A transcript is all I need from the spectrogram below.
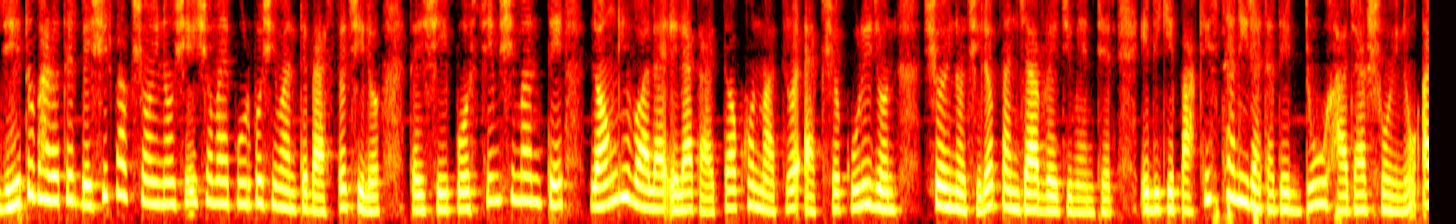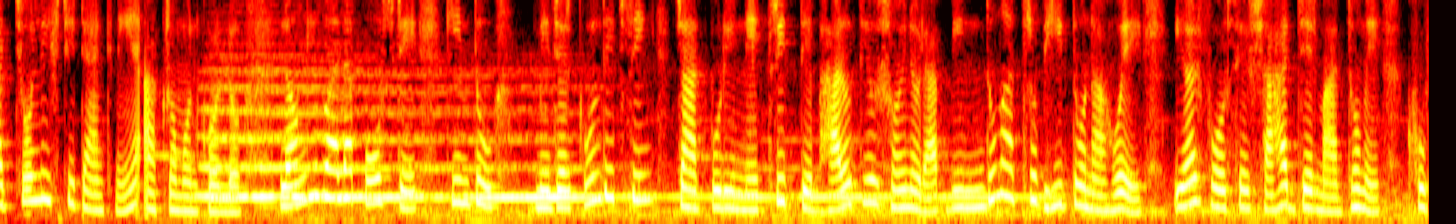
যেহেতু ভারতের বেশিরভাগ সৈন্য সেই সময় পূর্ব সীমান্তে ব্যস্ত ছিল, তাই সেই পশ্চিম সীমান্তে লঙ্গিওয়ালা এলাকায় তখন মাত্র একশো কুড়ি জন সৈন্য ছিল পাঞ্জাব রেজিমেন্টের। এদিকে পাকিস্তানিরা তাদের দু হাজার সৈন্য আর চল্লিশটি ট্যাঙ্ক নিয়ে আক্রমণ করল। লঙ্গিওয়ালা পোস্টে কিন্তু মেজর কুলদীপ সিং চাঁদপুরীর নেতৃত্বে ভারতীয় সৈন্যরা বিন্দুমাত্র ভীত না হয়ে এয়ারফোর্সের সাহায্যের মাধ্যমে খুব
